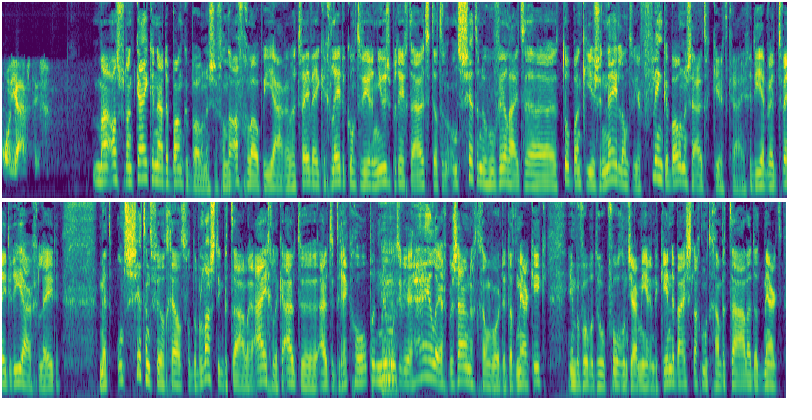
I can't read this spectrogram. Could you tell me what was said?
onjuist is. Maar als we dan kijken naar de bankenbonussen van de afgelopen jaren... Twee weken geleden komt er weer een nieuwsbericht uit... dat een ontzettende hoeveelheid eh, topbankiers in Nederland... weer flinke bonussen uitgekeerd krijgen. Die hebben we twee, drie jaar geleden... met ontzettend veel geld van de belastingbetaler... eigenlijk uit de, uit de drek geholpen. Nu Ja. moet er weer heel erg bezuinigd gaan worden. Dat merk ik in bijvoorbeeld hoe ik volgend jaar... meer in de kinderbijslag moet gaan betalen. Dat merkt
